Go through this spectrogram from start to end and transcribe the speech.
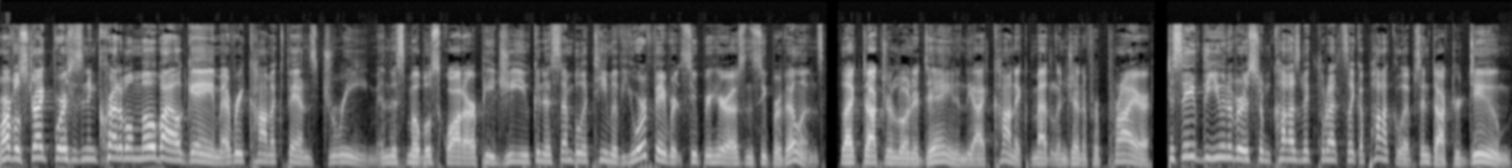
Marvel Strike Force is an incredible mobile game, every comic fan's dream. In this mobile squad RPG, you can assemble a team of your favorite superheroes and supervillains, like Dr. Lorna Dane and the iconic Madeline Jennifer Pryor, to save the universe from cosmic threats like Apocalypse and Doctor Doom.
